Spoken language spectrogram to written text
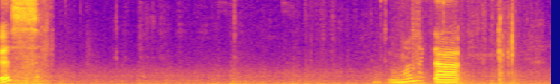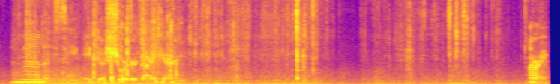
this. One like that. And then let's see, maybe a shorter guy here. All right.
